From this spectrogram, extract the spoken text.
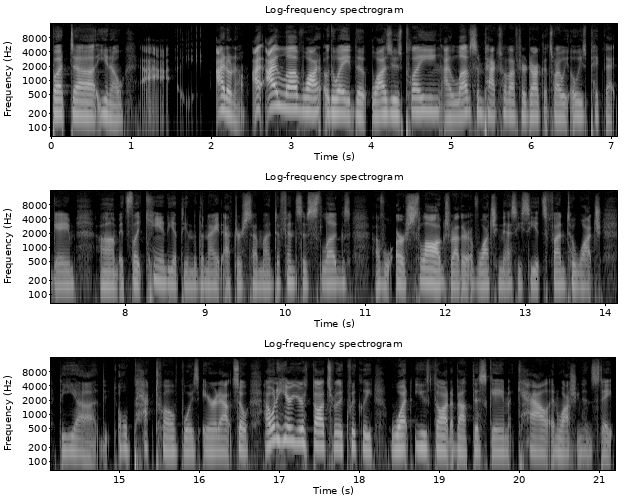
but, uh, you know, I don't know. I, I love wa- the way the Wazoo's playing. I love some Pac 12 after dark. That's why we always pick that game. Um, it's like candy at the end of the night after some uh, defensive slugs of or slogs rather of watching the SEC. It's fun to watch the, uh, the old Pac 12 boys air it out. So I want to hear your thoughts really quickly. What you thought about this game, Cal and Washington State.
